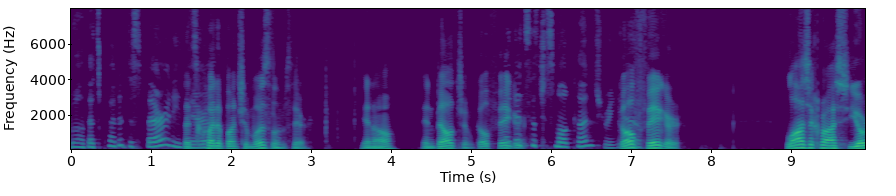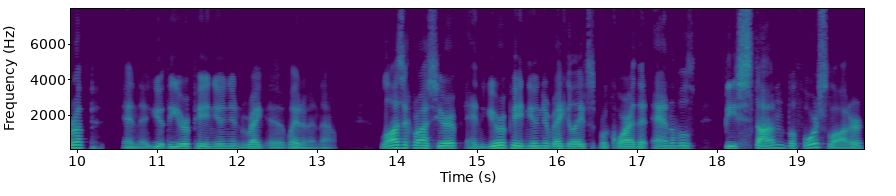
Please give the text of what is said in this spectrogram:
Well, that's quite a disparity That's quite a bunch of Muslims there, you know, in Belgium. Go And figure. It's such a small country. Go yeah. figure. Laws across Europe and uh, the European Union. Reg- uh, wait a minute now. Laws across Europe and European Union regulations require that animals be stunned before slaughter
